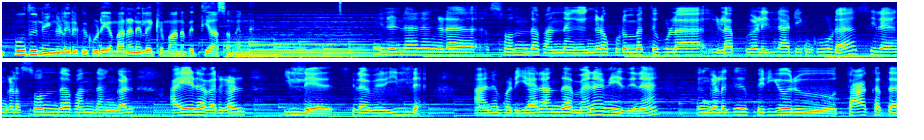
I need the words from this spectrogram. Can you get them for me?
இப்போது நீங்கள் இருக்கக்கூடிய மனநிலைக்குமான வித்தியாசம் என்ன? ஏனென்றால் எங்களோட சொந்த பந்தங்கள் எங்களோட குடும்பத்துக்குள்ள இழப்புகள் இல்லாட்டியும் கூட சில எங்களோட சொந்த பந்தங்கள் அயலவர்கள் இல்லை சில பேர் இல்லை. ஆனபடியால் அந்த மனவேதனை எங்களுக்கு பெரிய ஒரு தாக்கத்தை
